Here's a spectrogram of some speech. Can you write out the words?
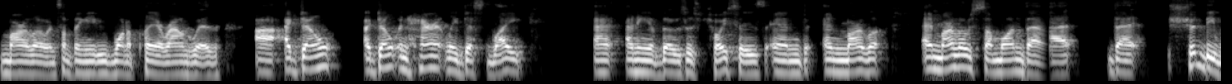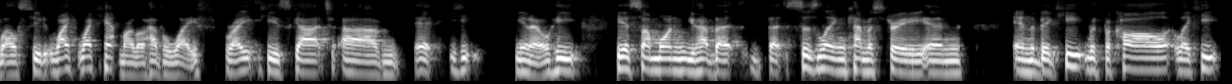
Marlowe and something you want to play around with. Uh, I don't I don't inherently dislike any of those as choices, and and Marlowe and Marlowe's someone that that should be well suited. Why why can't Marlowe have a wife? Right? He's got um, it, he you know he he is someone you have that that sizzling chemistry in in the big heat with Bacall. Like he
